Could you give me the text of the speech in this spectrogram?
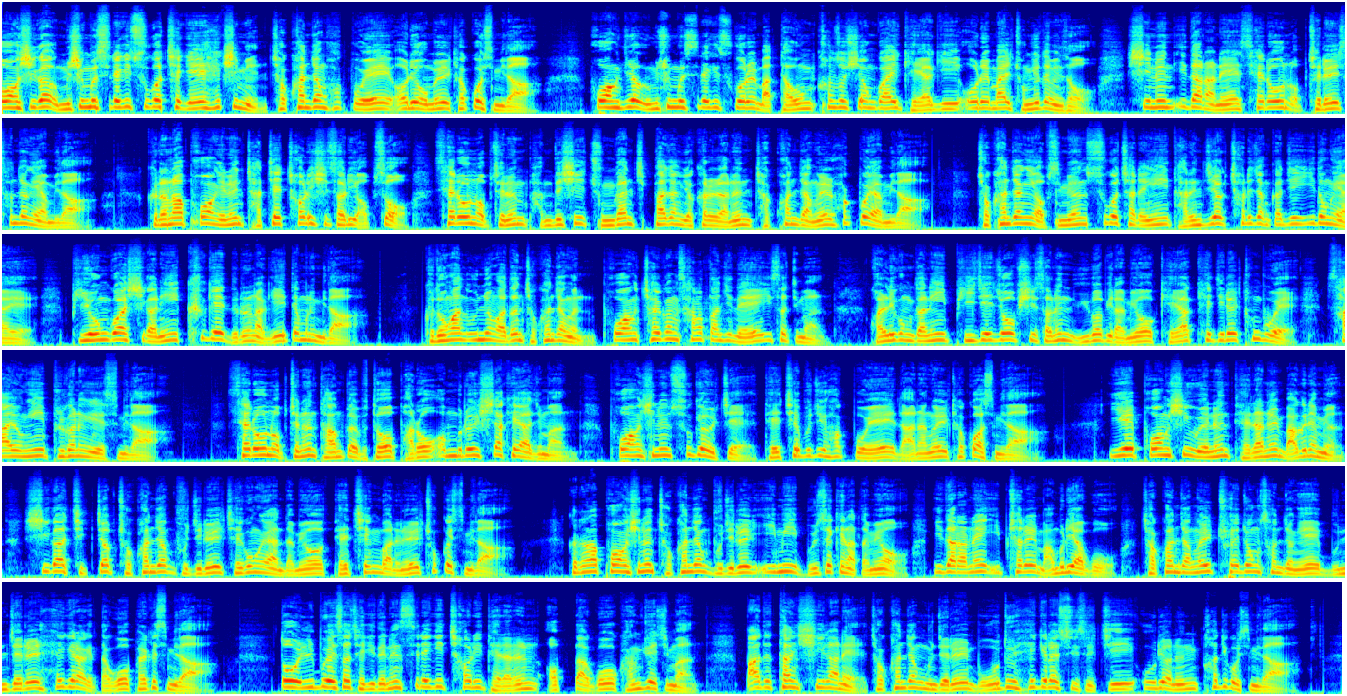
포항시가 음식물 쓰레기 수거 체계의 핵심인 적환장 확보에 어려움을 겪고 있습니다. 포항 지역 음식물 쓰레기 수거를 맡아온 컨소시엄과의 계약이 올해 말 종료되면서 시는 이달 안에 새로운 업체를 선정해야 합니다. 그러나 포항에는 자체 처리 시설이 없어 새로운 업체는 반드시 중간 집화장 역할을 하는 적환장을 확보해야 합니다. 적환장이 없으면 수거 차량이 다른 지역 처리장까지 이동해야 해 비용과 시간이 크게 늘어나기 때문입니다. 그동안 운영하던 적환장은 포항 철강 산업단지 내에 있었지만 관리공단이 비제조업 시설은 위법이라며 계약 해지를 통보해 사용이 불가능해졌습니다. 새로운 업체는 다음 달부터 바로 업무를 시작해야 하지만 포항시는 수개월째 대체 부지 확보에 난항을 겪어왔습니다. 이에 포항시의회는 대란을 막으려면 시가 직접 적환장 부지를 제공해야 한다며 대책 마련을 촉구했습니다. 그러나 포항시는 적환장 부지를 이미 물색해놨다며 이달 안에 입찰을 마무리하고 적환장을 최종 선정해 문제를 해결하겠다고 밝혔습니다. 또 일부에서 제기되는 쓰레기 처리 대란은 없다고 강조했지만 빠듯한 시일 안에 적환장 문제를 모두 해결할 수 있을지 우려는 커지고 있습니다.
